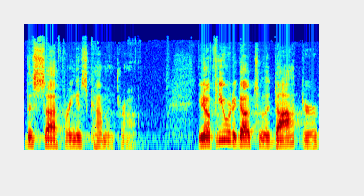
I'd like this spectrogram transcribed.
the suffering is coming from. You know, if you were to go to a doctor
